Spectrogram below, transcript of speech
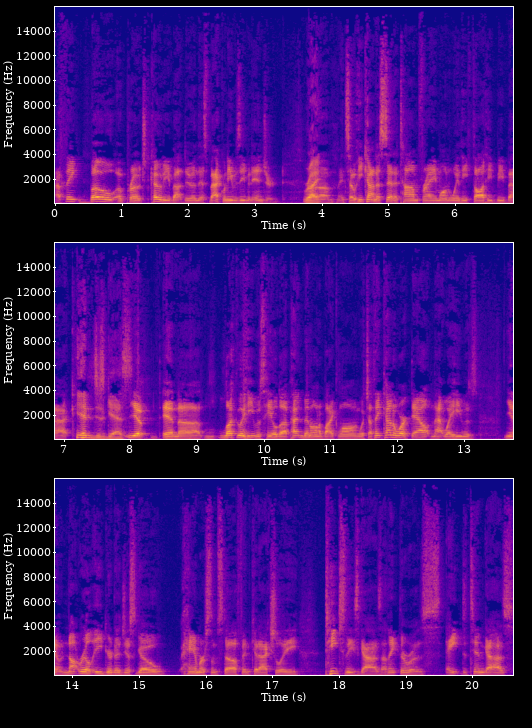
I think Bo approached Cody about doing this back when he was even injured. right. Um, and so he kind of set a time frame on when he thought he'd be back. he had to just guess. Yep. And uh, luckily he was healed up, hadn't been on a bike long, which I think kind of worked out. And that way he was, you know, not real eager to just go hammer some stuff and could actually teach these guys. I think there was eight to ten guys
